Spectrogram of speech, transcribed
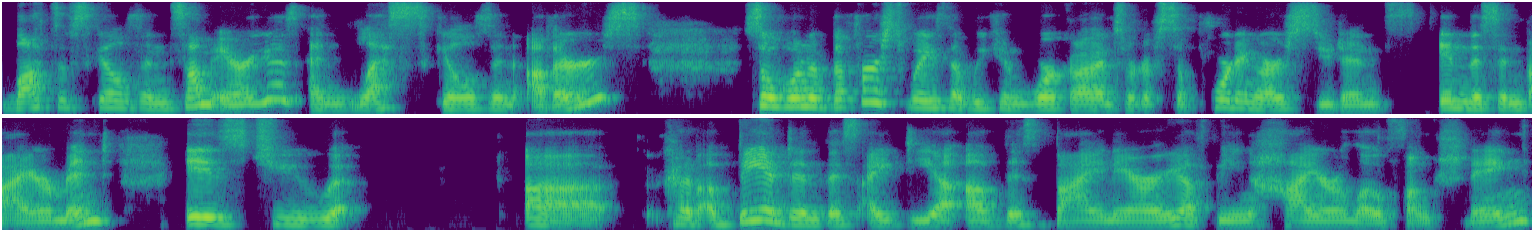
lots of skills in some areas and less skills in others. So one of the first ways that we can work on sort of supporting our students in this environment is to uh, kind of abandon this idea of this binary of being high or low functioning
